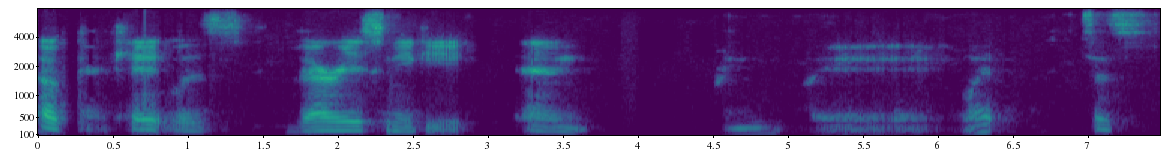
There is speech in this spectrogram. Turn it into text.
Okay, Kate was very sneaky and what? It says?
